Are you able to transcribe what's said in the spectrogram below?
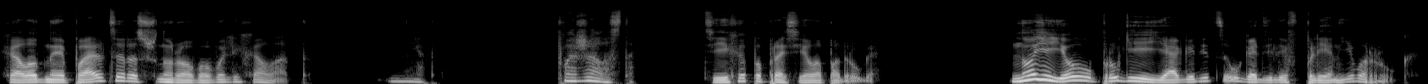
Холодные пальцы расшнуровывали халат. «Нет, пожалуйста», — тихо попросила подруга. Но ее упругие ягодицы угодили в плен его рук.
